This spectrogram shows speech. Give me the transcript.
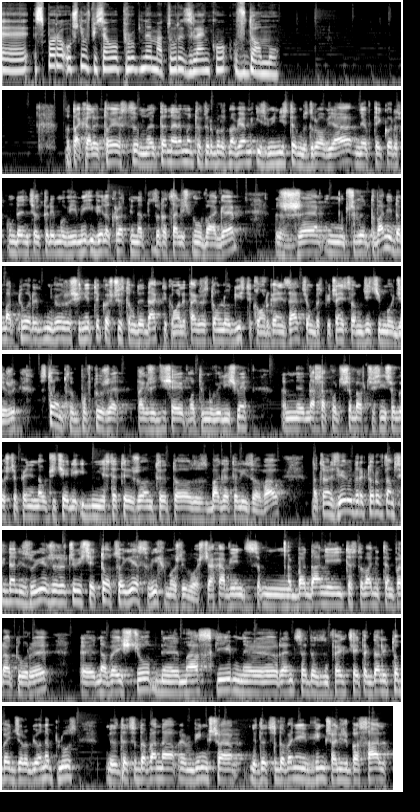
Y, sporo uczniów pisało próbne matury z lęku w domu. No tak, ale to jest mm, ten element, o którym rozmawiamy i z ministrem zdrowia w tej korespondencji, o której mówimy i wielokrotnie na to zwracaliśmy uwagę, że mm, przygotowanie do matury wiąże się nie tylko z czystą dydaktyką, ale także z tą logistyką, organizacją, bezpieczeństwem dzieci i młodzieży. Stąd powtórzę, także dzisiaj o tym mówiliśmy, nasza potrzeba wcześniejszego szczepienia nauczycieli i niestety rząd to zbagatelizował. Natomiast wielu dyrektorów tam sygnalizuje, że rzeczywiście to, co jest w ich możliwościach, a więc badanie i testowanie temperatury e, na wejściu, e, maski, e, ręce, dezynfekcja i tak dalej, to będzie robione, plus zdecydowana większa, zdecydowanie większa liczba sal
